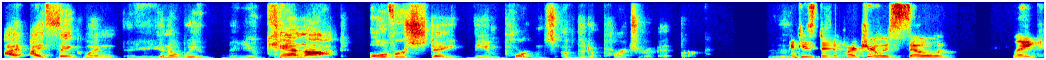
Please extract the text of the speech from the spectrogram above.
I, I think when, you know, we you cannot overstate the importance of the departure of Ed Burke. And his departure was so like,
